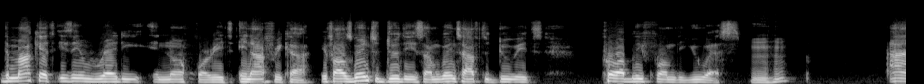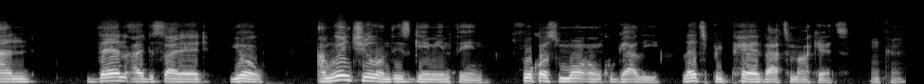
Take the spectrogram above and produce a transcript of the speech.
the market isn't ready enough for it in Africa. If I was going to do this, I'm going to have to do it probably from the US. Mm-hmm. And then I decided, yo, I'm going to chill on this gaming thing, focus more on Kugali. Let's prepare that market. Okay.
